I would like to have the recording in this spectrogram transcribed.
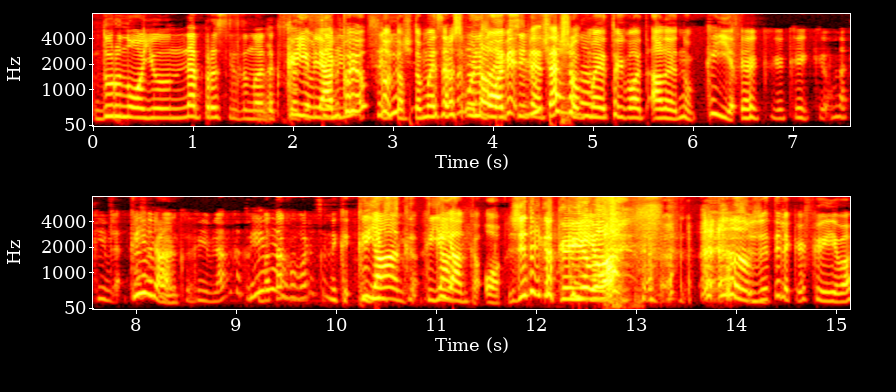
дурною, непрослідненою, так сказати, Київлянкою. Ну, тобто ми зараз у Львові. Не те, що вона. ми той от, але ну Київ, е, вона київля... Київлянка. Київлянка, так так говориться? Не киянка. Киянка. О, Жителька Києва. Жителька Києва.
